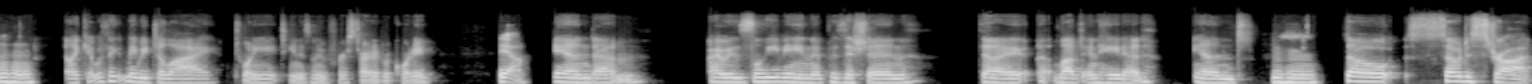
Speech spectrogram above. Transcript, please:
Mm-hmm. Like it was like maybe July 2018 is when we first started recording. Yeah. And um I was leaving a position that I uh, loved and hated, and Mm-hmm. So so distraught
